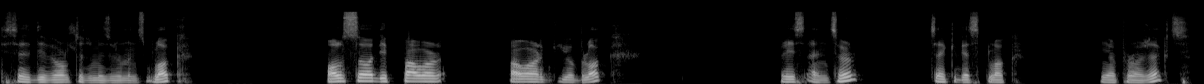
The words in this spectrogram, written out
This is the voltage measurements block. Also the power powergui block. Please enter. Take this block in your project.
